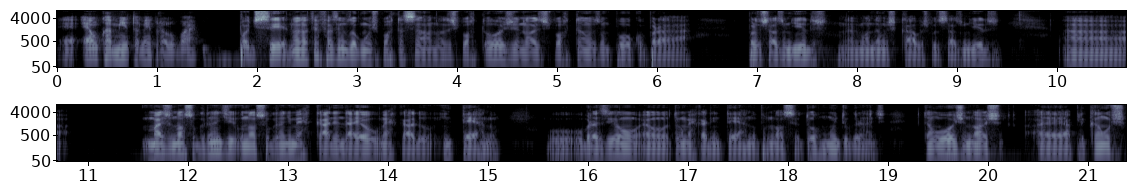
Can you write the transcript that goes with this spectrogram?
é, é um caminho também para Lubar? Pode ser. Nós até fazemos alguma exportação. Nós export... Hoje nós exportamos um pouco para os Estados Unidos, nós mandamos cabos para os Estados Unidos. Ah, mas o nosso, grande, o nosso grande mercado ainda é o mercado interno. O, o Brasil é, tem um mercado interno para o nosso setor muito grande. Então, hoje nós é, aplicamos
